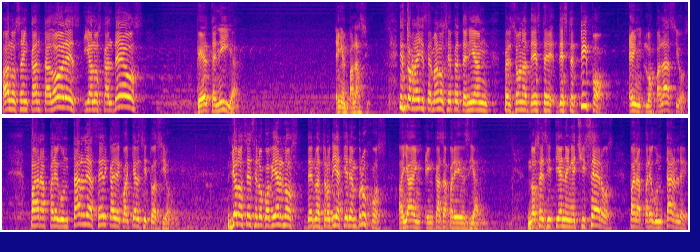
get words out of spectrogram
a los encantadores y a los caldeos que él tenía en el palacio. Estos reyes hermanos siempre tenían personas de este, de este tipo en los palacios para preguntarle acerca de cualquier situación. Yo no sé si los gobiernos de nuestros días tienen brujos allá en, en casa presidencial. No sé si tienen hechiceros para preguntarle.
